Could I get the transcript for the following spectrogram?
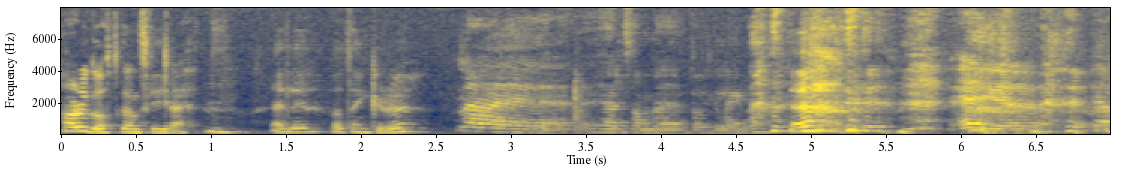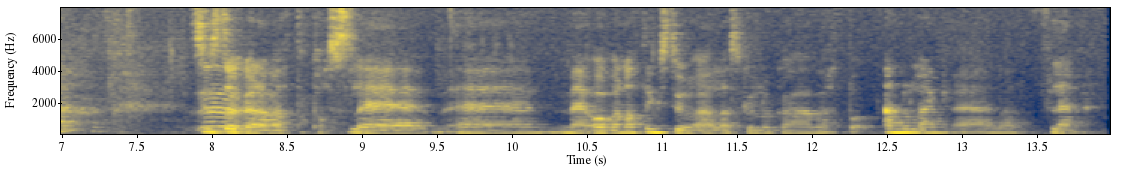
har det gått ganske greit. Mm. Eller hva tenker du? Nei, helt samme bølgelengde. jeg eh, ja. Syns dere det har vært passelig eh, med overnattingsturer, eller skulle dere ha vært på enda lengre eller flere?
